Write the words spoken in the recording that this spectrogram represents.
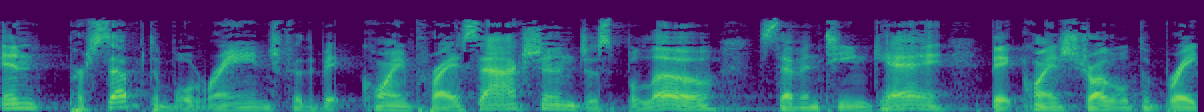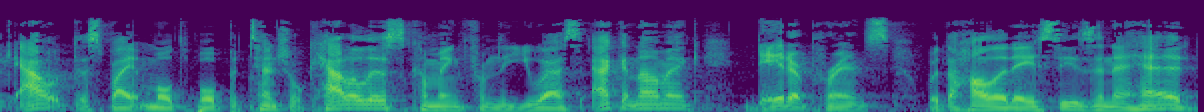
imperceptible range for the Bitcoin price action just below 17K. Bitcoin struggled to break out despite multiple potential catalysts coming from the U.S. economic data prints. With the holiday season ahead,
